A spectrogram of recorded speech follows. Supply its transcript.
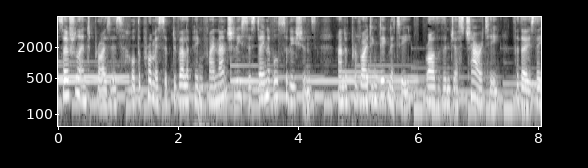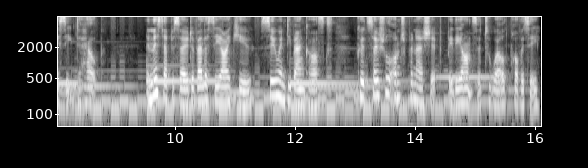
Social enterprises hold the promise of developing financially sustainable solutions and of providing dignity, rather than just charity, for those they seek to help. In this episode of LSE IQ, Sue Windebank asks Could social entrepreneurship be the answer to world poverty?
